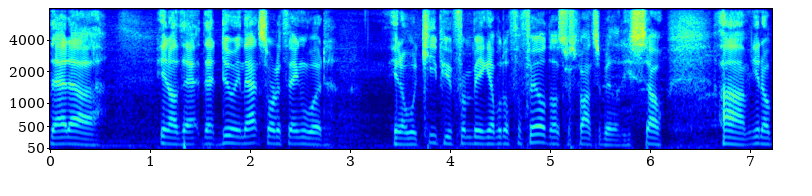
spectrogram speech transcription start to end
that uh, you know that that doing that sort of thing would you know would keep you from being able to fulfill those responsibilities so um, you know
